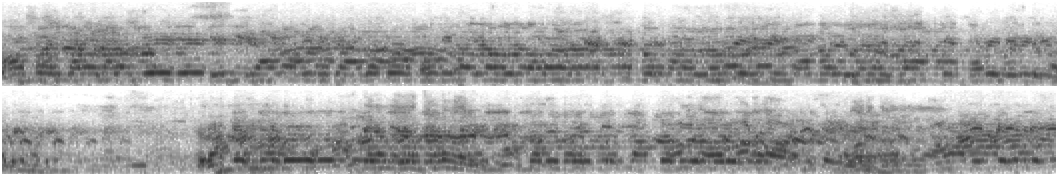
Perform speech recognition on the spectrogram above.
মহাশয় পাড়ার সঙ্গে এটি রাজধানী থেকে আগত বাবু পাড়ার এক নম্বর পাড়ার লড়াই তিন নম্বরের লড়াই রাকেশ বাবু, আপনি আপনার আসলে পশ্চিম প্রান্ত দিয়ে অবস্থান এসে গেছেন। তারা দেখতে পাচ্ছি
